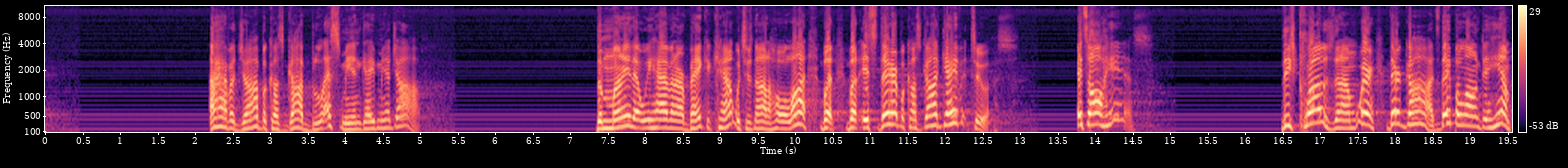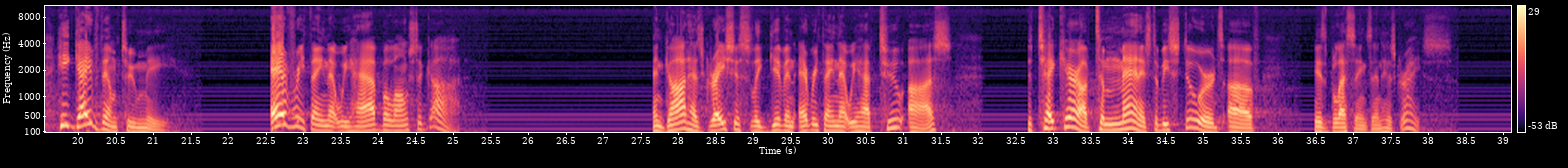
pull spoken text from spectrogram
I have a job because God blessed me and gave me a job. The money that we have in our bank account, which is not a whole lot, but, but it's there because God gave it to us. It's all His. These clothes that I'm wearing, they're God's. They belong to Him. He gave them to me. Everything that we have belongs to God. And God has graciously given everything that we have to us to take care of, to manage, to be stewards of his blessings and His grace.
